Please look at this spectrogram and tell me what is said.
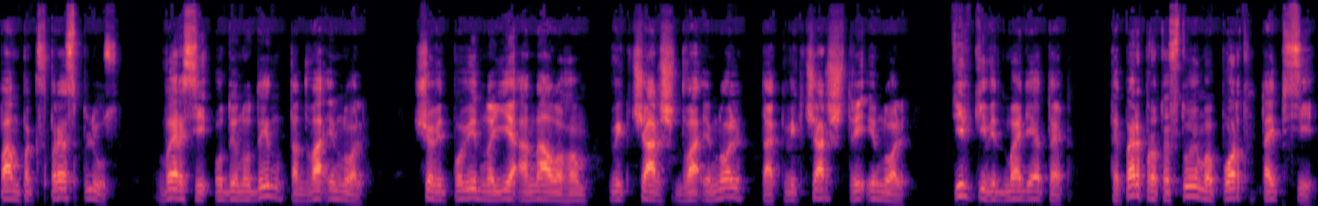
Pump Express Plus версій 1.1 та 2.0, що відповідно є аналогом Quick Charge 2.0 та Quick Charge 3.0 тільки від Mediatek. Тепер протестуємо порт Type-C.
